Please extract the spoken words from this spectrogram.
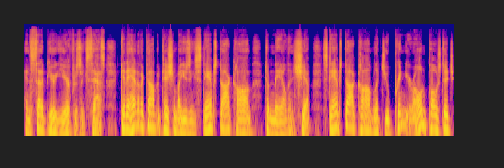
and set up your year for success. Get ahead of the competition by using stamps.com to mail and ship. Stamps.com lets you print your own postage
